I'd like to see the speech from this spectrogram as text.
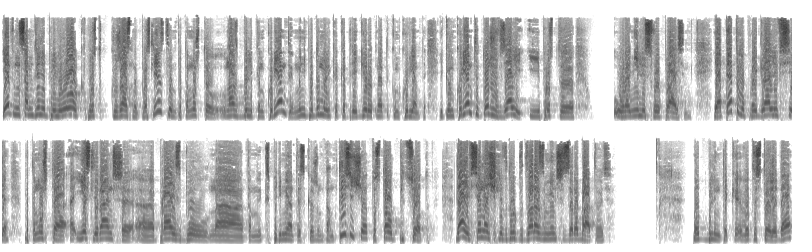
и это на самом деле привело к, просто к ужасным последствиям, потому что у нас были конкуренты, мы не подумали, как отреагируют на это конкуренты. И конкуренты тоже взяли и просто уронили свой прайсинг. И от этого проиграли все, потому что а, если раньше э, прайс был на там, эксперименты, скажем, там, 1000, то стал 500. Да, и все начали вдруг в два раза меньше зарабатывать. Вот, блин, такая вот история, да?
